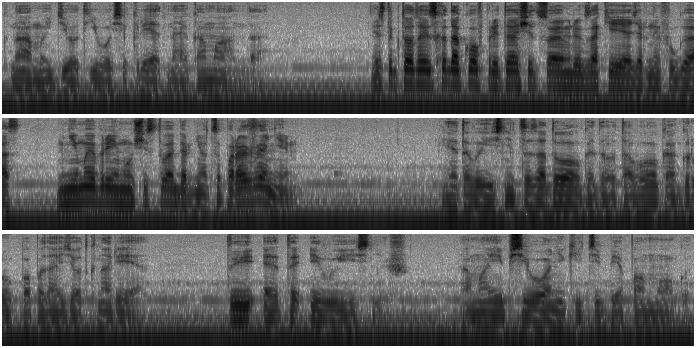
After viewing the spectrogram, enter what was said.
к нам идет его секретная команда. Если кто-то из ходаков притащит в своем рюкзаке ядерный фугас, мнимое преимущество обернется поражением. Это выяснится задолго до того, как группа подойдет к норе. Ты это и выяснишь, а мои псионики тебе помогут.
